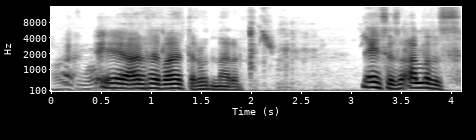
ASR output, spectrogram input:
Var. Ee, arka vardır onların. Neyse alırız.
